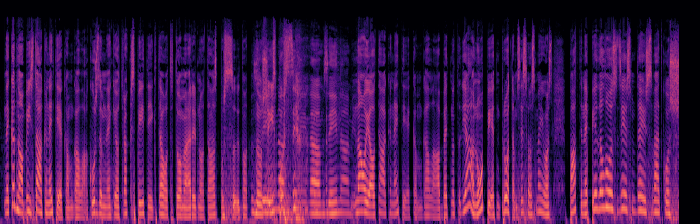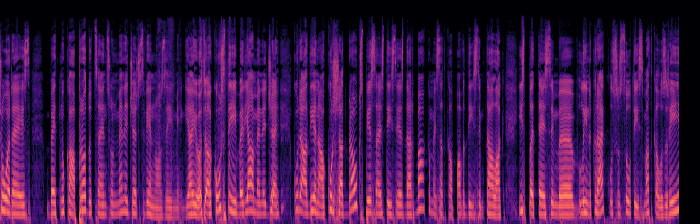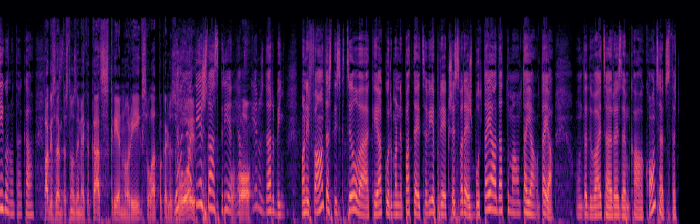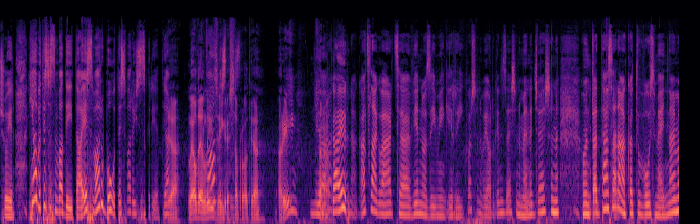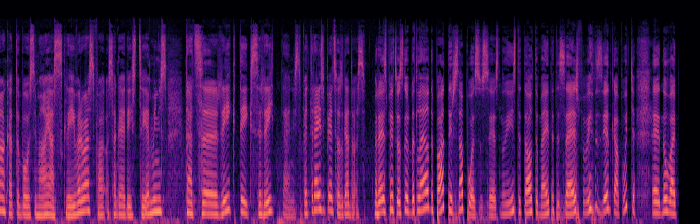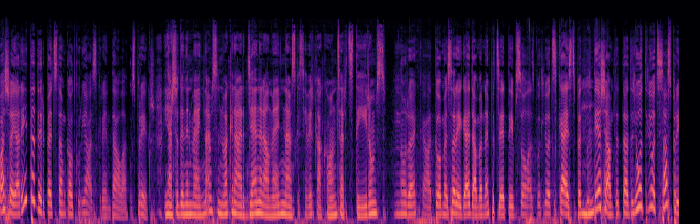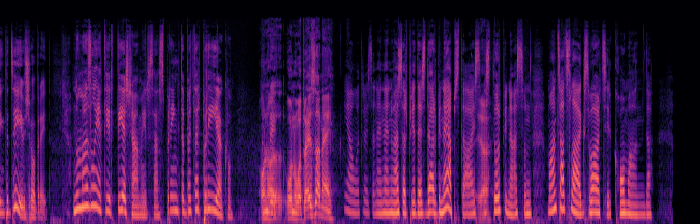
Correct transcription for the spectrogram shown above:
Nekad nav bijis tā, ka netiekam galā. Kurzemnieki jau traki spītīgi tauta tomēr ir no tās puses, no, no šīs puses. Zinām, zinām. Nav jau tā, ka netiekam galā, bet, nu, tad, jā, nopietni, protams, es jau smējos, pati nepiedalos dziesmu deju svētkos šoreiz, bet, nu, kā producents un menedžers viennozīmīgi, jā, jo tā kustība ir jāmenedžē, kurā dienā kurš atbrauks, piesaistīsies darbā, ka mēs atkal pavadīsim tālāk, izpletēsim uh, līna kreklus un sūtīsim atkal uz Rīgu, nu, tā kā. Pagaidām, tas nozīmē, ka kāds skrien no Rīgas vēl atpakaļ uz Jā, jā, Roju. tieši tā skrien, jā, skrien uz darbiņu. Man ir fantastiski cilvēki, ja, kur man pateica iepriekš, es varēšu būt tajā datumā un tajā un tajā. Un tad vaicāju reizēm, kā koncerts taču ir. Jā, bet es esmu vadītāja, es varu būt, es varu izskriet. Jā. Jā, Lieldē līdzīgi, es saprotu, jā. Arī? Jā, sanāk? kā ir? Atslēgvārds viennozīmīgi ir rīkošana, vai organizēšana, menedžēšana. Un tad tā sanāk, ka tu būsi mēģinājumā, ka tu būsi mājās skrīveros, sagaidīsi ciemiņus. Tāds rīktīgs ritenis, bet reizi piecos gados. Reiz piecos gadus, bet Lelde pati ir saposusies. Nu, īsti tauta meita te sēž pa vienu zied kā puķa. E, nu, vai pašai arī tad ir pēc tam kaut kur jāskrien tālāk uz priekšu? Jā, šodien ir mēģinājums, un vakarā ir ģenerāla mēģinājums, kas jau ir kā koncerts tīrums. Nu, rekā, to mēs arī gaidām ar nepacietību. Solās būt ļoti skaists, bet mm -hmm. nu, Mhm. tiešām tad tāda ļoti, ļoti saspringta dzīve šobrīd. Nu, mazliet ir tiešām ir saspringta, bet ar prieku. Un, un otrais zanē, Jā, otrais, nē, nē, nu, ezerpriedēs darbi neapstājas, viss turpinās, un mans atslēgas vārds ir komanda.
